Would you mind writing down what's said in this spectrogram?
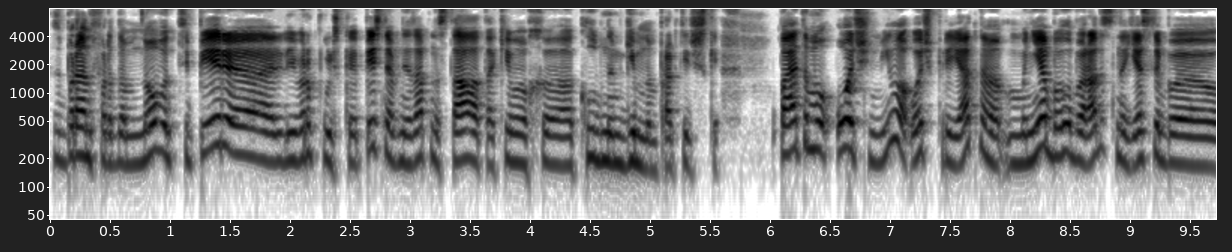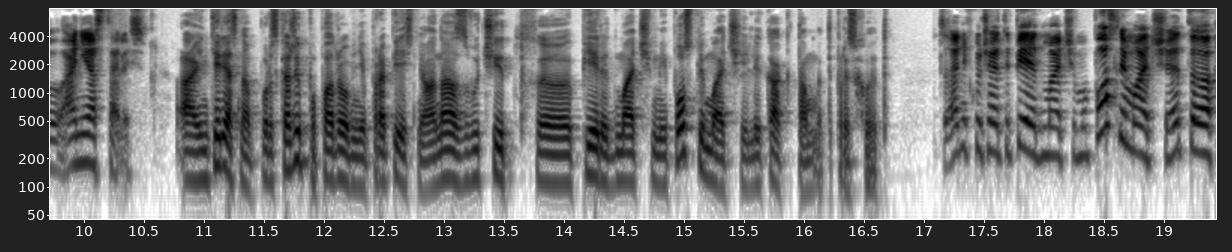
с Брэнфордом. Но вот теперь э, ливерпульская песня внезапно стала таким их э, клубным гимном практически. Поэтому очень мило, очень приятно. Мне было бы радостно, если бы они остались. А интересно, расскажи поподробнее про песню. Она звучит э, перед матчами и после матча, или как там это происходит? Они включают и перед матчем, и после матча. Это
